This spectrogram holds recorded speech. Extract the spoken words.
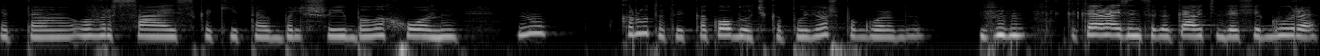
это оверсайз, какие-то большие балахоны. Ну, Круто ты, как облачко, плывешь по городу. Какая разница, какая у тебя фигура?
